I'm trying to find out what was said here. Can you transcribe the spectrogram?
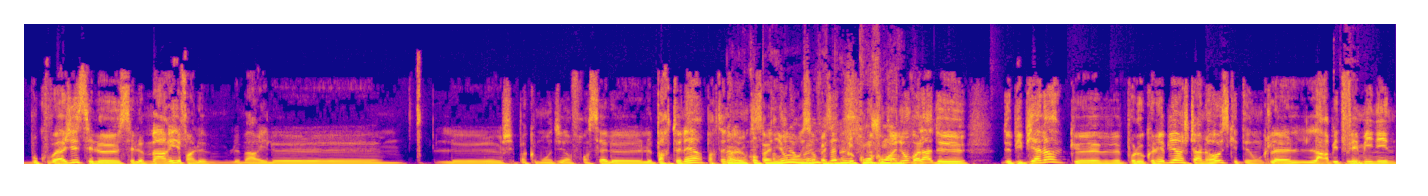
beaucoup voyagé. C'est le c'est le mari, enfin le le mari le le je sais pas comment on dit en français le, le partenaire partenaire Ouais, le compagnon, partenaire ouais. Le conjoint. compagnon voilà de de Bibiana que Polo connaît bien Steinhaus qui était donc le- l'arbitre féminine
